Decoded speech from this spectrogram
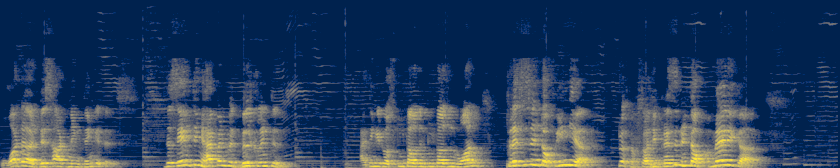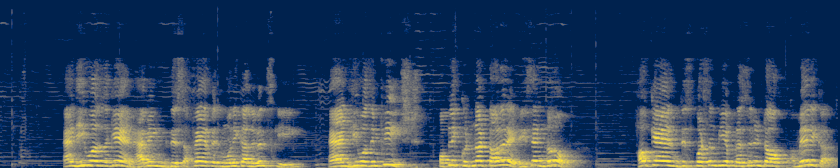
what a disheartening thing it is. The same thing happened with Bill Clinton. I think it was 2000, 2001. President of India, sorry, President of America. And he was again having this affair with Monica Lewinsky and he was impeached. Public could not tolerate. He said, no. How can this person be a president of America?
